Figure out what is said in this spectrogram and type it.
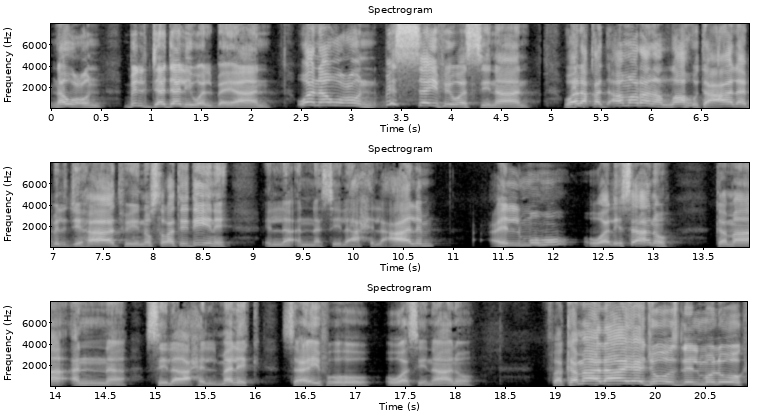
نوع بالجدل والبيان ونوع بالسيف والسنان. ولقد أمرنا الله تعالى بالجهاد في نصرة دينه إلا أن سلاح العالم علمه ولسانه كما أن سلاح الملك سيفه وسنانه. فكما لا يجوز للملوك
